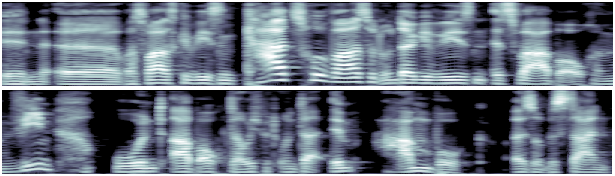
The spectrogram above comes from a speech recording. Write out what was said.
in, äh, was war es gewesen? Karlsruhe war es mitunter gewesen. Es war aber auch in Wien und aber auch, glaube ich, mitunter in Hamburg. Also bis dann,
